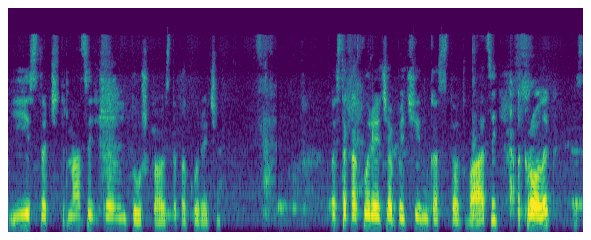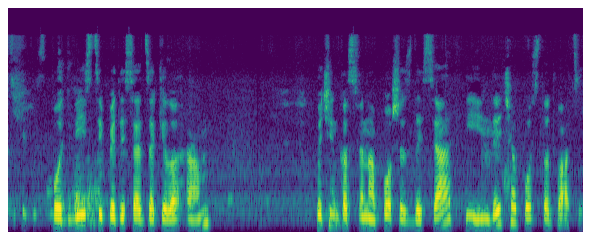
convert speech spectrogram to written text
і 114 гривень тушка, ось така куряча. Ось така куряча печінка 120, а кролик по 250 за кілограм. Печінка свина по 60 і індича по 120.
